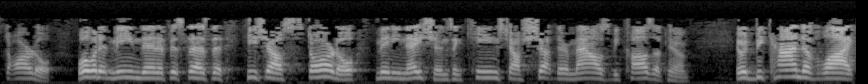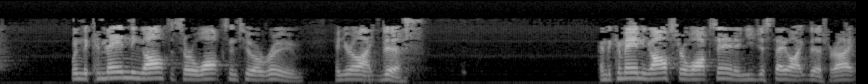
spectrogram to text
startle. What would it mean then if it says that he shall startle many nations and kings shall shut their mouths because of him? It would be kind of like when the commanding officer walks into a room and you're like this. And the commanding officer walks in and you just stay like this, right?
